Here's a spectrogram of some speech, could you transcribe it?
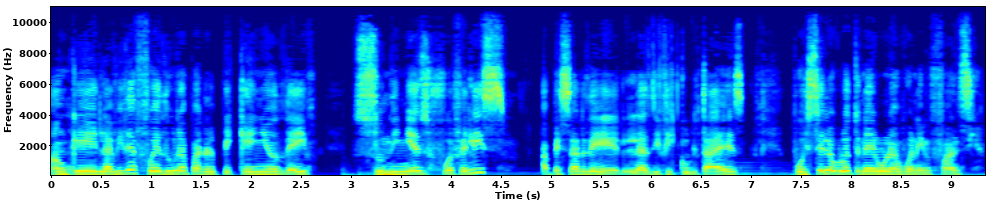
Aunque la vida fue dura para el pequeño Dave, su niñez fue feliz, a pesar de las dificultades, pues se logró tener una buena infancia.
